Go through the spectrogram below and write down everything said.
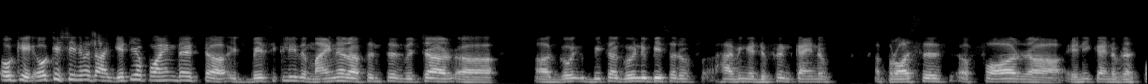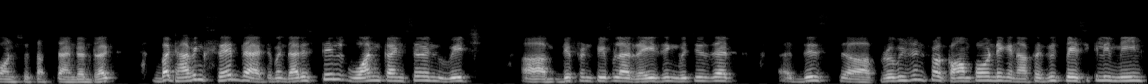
okay, okay, Srinivas, I get your point that uh, it's basically the minor offenses which are uh, uh, going, which are going to be sort of having a different kind of a process uh, for uh, any kind of response to substandard drugs. But having said that, I mean there is still one concern which um, different people are raising, which is that uh, this provision for compounding an offense, which basically means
